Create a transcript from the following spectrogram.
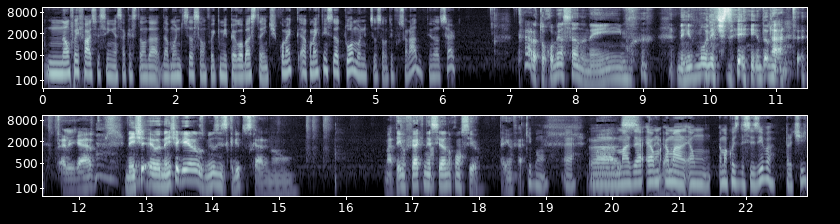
não foi fácil, assim, essa questão da, da monetização. Foi que me pegou bastante. Como é, como é que tem sido a tua monetização? Tem funcionado? Tem dado certo? Cara, eu tô começando, nem, nem monetizei ainda nada, tá ligado? Nem, eu nem cheguei aos mil inscritos, cara, não. Mas tenho fé que nesse ano consigo. Tenho fé. Que bom. É. Mas, uh, mas é, é, uma, é, uma, é, um, é uma coisa decisiva para ti?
